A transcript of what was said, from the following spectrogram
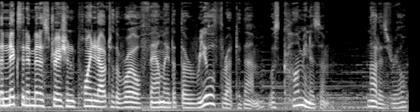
The Nixon administration pointed out to the royal family that the real threat to them was communism, not Israel.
